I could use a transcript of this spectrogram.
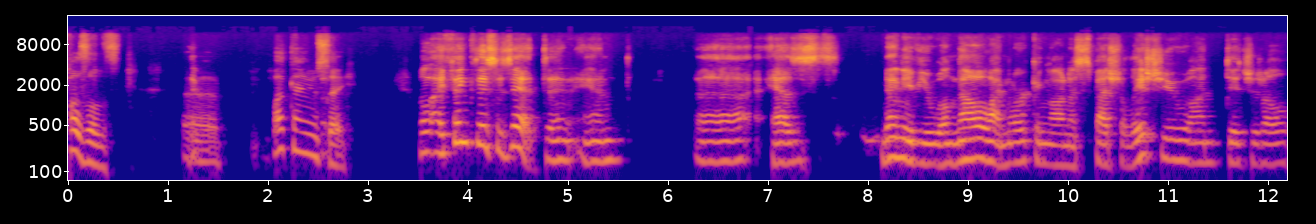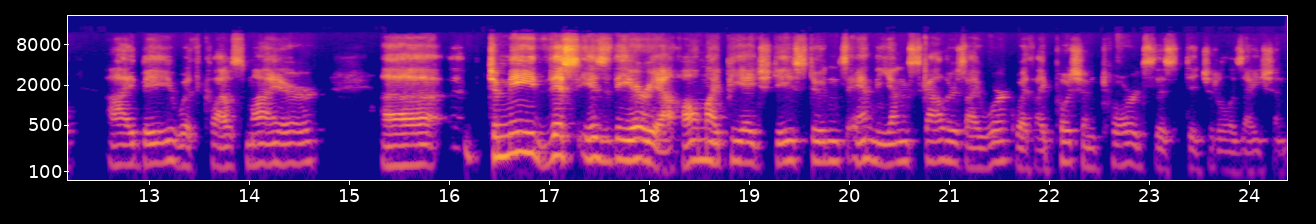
puzzles. Uh, what can you say? Well, I think this is it. And, and uh, as many of you will know, I'm working on a special issue on digital IB with Klaus Meyer. Uh, to me, this is the area. All my PhD students and the young scholars I work with, I push them towards this digitalization.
